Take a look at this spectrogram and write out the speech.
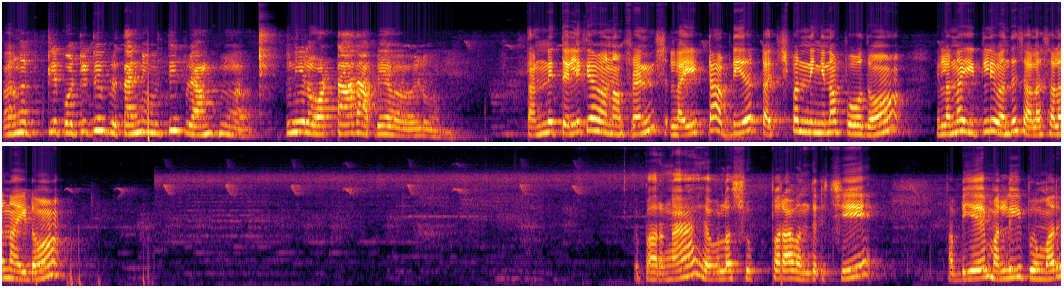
பாருங்க. இட்லி கொட்டிட்டு இப்படி தண்ணி ஊற்றி இப்படி அமுக்குங்க. துணியில் ஒட்டாத அப்படியே விழுவாங்க. தண்ணி தெளிக்க வேணாம் ஃப்ரெண்ட்ஸ் லைட்டாக அப்படியே டச் பண்ணிங்கன்னா போதும். இல்லைன்னா இட்லி வந்து சலசலன்னு ஆகிடும் பாருங்கள் எவ்வளோ சூப்பராக வந்துடுச்சு. அப்படியே மல்லிகைப்பூ மாதிரி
